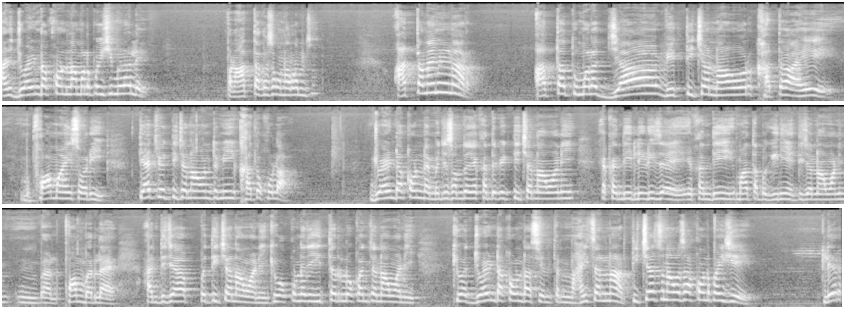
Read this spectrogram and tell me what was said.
आणि जॉईंट अकाउंटला आम्हाला पैसे मिळाले. पण आत्ता कसं होणार आमचं? आत्ता नाही मिळणार. आत्ता तुम्हाला ज्या व्यक्तीच्या नावावर खातं आहे फॉर्म आहे सॉरी त्याच व्यक्तीच्या नावाने तुम्ही खातं खोला. जॉईंट अकाउंट नाही. म्हणजे समजा एखाद्या व्यक्तीच्या नावाने एखादी लेडीज आहे एखादी माता भगिनी आहे तिच्या नावाने फॉर्म भरला आहे आणि तिच्या पतीच्या नावाने किंवा कोणाच्या इतर लोकांच्या नावाने किंवा जॉईंट अकाउंट असेल तर नाही चालणार. तिच्याच नावाचं अकाउंट पाहिजे. क्लिअर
